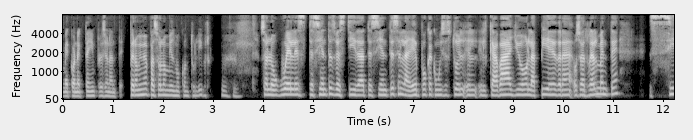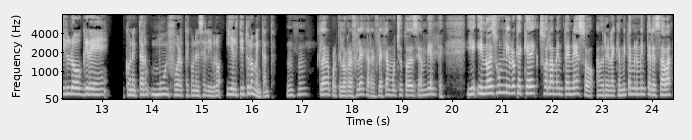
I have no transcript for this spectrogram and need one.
me conecté impresionante. Pero a mí me pasó lo mismo con tu libro. O sea, lo hueles, te sientes vestida, te sientes en la época, como dices tú, el, el, caballo, la piedra. O sea, realmente sí logré conectar muy fuerte con ese libro y el título me encanta. Claro, porque lo refleja, refleja mucho todo ese ambiente. Y, y, no es un libro que quede solamente en eso, Adriana, que a mí también me interesaba.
